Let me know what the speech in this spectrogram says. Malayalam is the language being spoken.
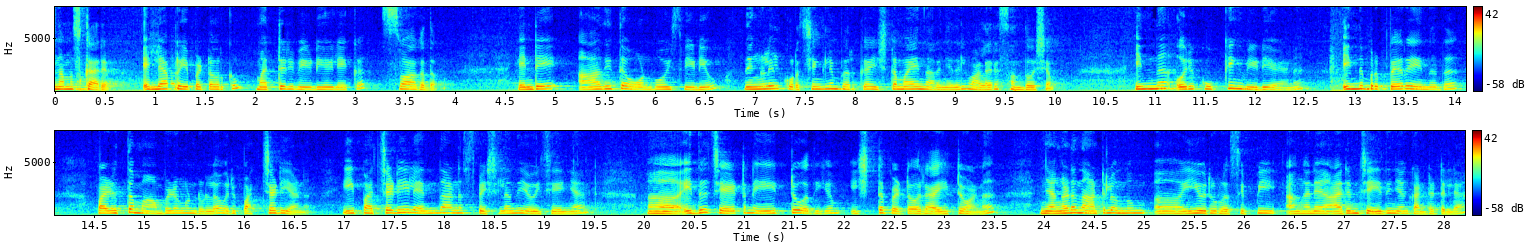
നമസ്കാരം. എല്ലാ പ്രിയപ്പെട്ടവർക്കും മറ്റൊരു വീഡിയോയിലേക്ക് സ്വാഗതം. എന്റെ ആദ്യത്തെ ഓൺ വോയിസ് വീഡിയോ നിങ്ങളിൽ കുറച്ചെങ്കിലും പേർക്ക് ഇഷ്ടമായെന്നറിഞ്ഞതിൽ വളരെ സന്തോഷം. ഇന്ന് ഒരു കുക്കിംഗ് വീഡിയോ ആണ് ഇന്ന് പ്രിപ്പയർ ചെയ്യുന്നത് പഴുത്ത മാമ്പഴം കൊണ്ടുള്ള ഒരു പച്ചടിയാണ്. ഈ പച്ചടിയിൽ എന്താണ് സ്പെഷ്യലെന്ന് ചോദിച്ചു കഴിഞ്ഞാൽ ഇത് ചേട്ടൻ ഏറ്റവും അധികം ഇഷ്ടപ്പെട്ട ഒരു ഐറ്റമാണ്. ഞങ്ങളുടെ നാട്ടിലൊന്നും ഈ ഒരു റെസിപ്പി അങ്ങനെ ആരും ചെയ്ത് ഞാൻ കണ്ടിട്ടില്ല.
